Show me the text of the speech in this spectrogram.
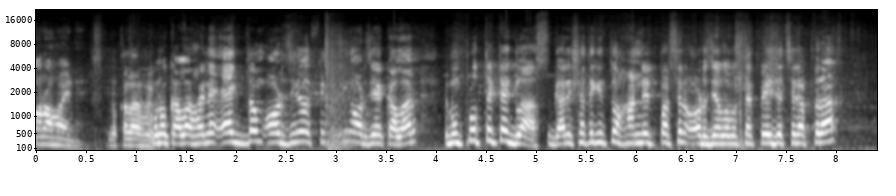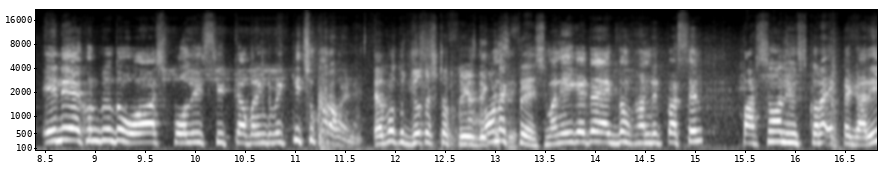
করা হয় না কালার কোনো কালার হয় না একদম অরিজিনাল ফিনিশিং অরিজিনাল কালার এবং প্রত্যেকটা গ্লাস গাড়ির সাথে কিন্তু হান্ড্রেড পার্সেন্ট অরিজিনাল অবস্থায় পেয়ে যাচ্ছেন আপনারা। এনে এখন পর্যন্ত ওয়াশ পলিশ সিট কাভারিং কিছু করা হয় না এরপর তো যথেষ্ট ফ্রেশ অনেক ফ্রেশ মানে এই গাড়িটা একদম হান্ড্রেড পার্সেন্ট পার্সোনাল ইউজ করা একটা গাড়ি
